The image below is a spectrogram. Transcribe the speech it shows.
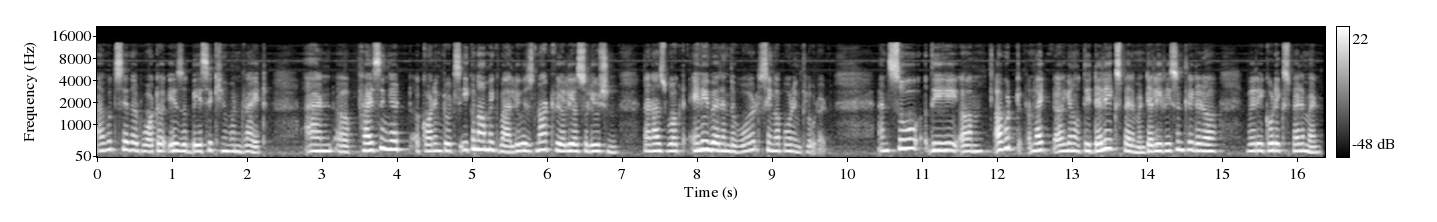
I would say that water is a basic human right, and uh, pricing it according to its economic value is not really a solution that has worked anywhere in the world, Singapore included. And so the um, I would like uh, you know the Delhi experiment. Delhi recently did a very good experiment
